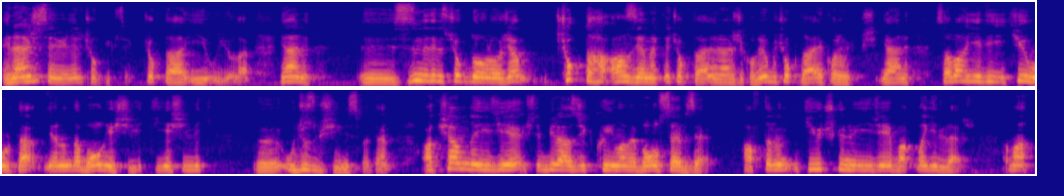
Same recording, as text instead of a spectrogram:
enerji seviyeleri çok yüksek. Çok daha iyi uyuyorlar. Yani e, sizin dediğiniz çok doğru hocam. Çok daha az yemekle çok daha enerjik oluyor. Bu çok daha ekonomik bir şey. Yani sabah yediği iki yumurta yanında bol yeşillik ki yeşillik e, ucuz bir şey nispeten. Akşam da yiyeceği işte birazcık kıyma ve bol sebze. Haftanın 2-3 günü yiyeceği baklagiller. Ama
